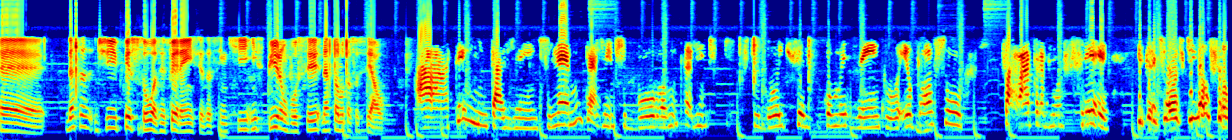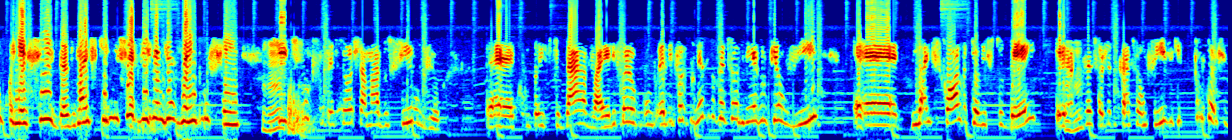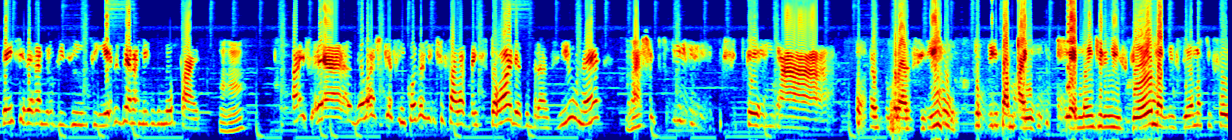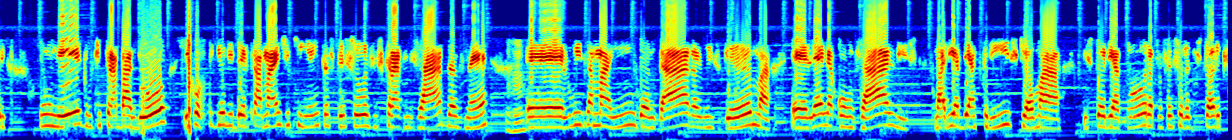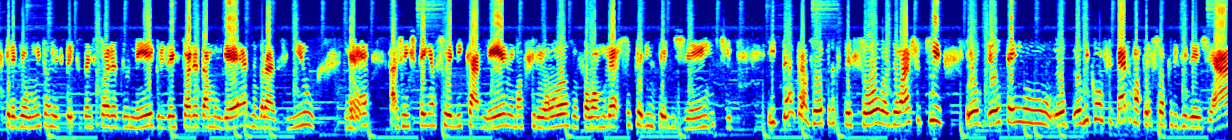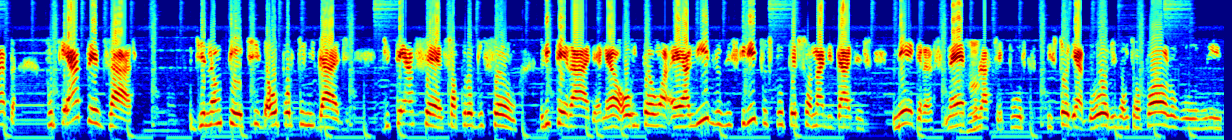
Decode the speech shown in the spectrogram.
É, dessas de pessoas, referências, assim, que inspiram você nessa luta social. Ah, tem muita gente, né? Muita gente boa, muita gente que estudou e que serviu como exemplo. Eu posso falar para você de pessoas que não são conhecidas, mas que me serviram de exemplo, sim. Uhum. E tinha um professor chamado Silvio, é, quando eu estudava, ele foi, o- ele foi o primeiro professor negro que eu vi é, na escola que eu estudei. Ele era Uhum. professor de educação física e, por coincidência, ele era meu vizinho em Pinheiros e era amigo do meu pai. Uhum. Mas é, eu acho que, assim, quando a gente fala da história do Brasil, né, eu Uhum. acho que tem a do Brasil, do Itamaií, que é mãe de Luiz Gama, Luiz Gama que foi um negro que trabalhou e conseguiu libertar mais de 500 pessoas escravizadas, né? Uhum. é, Luísa Maim, Dandara, Luiz Gama, é, Lélia Gonzalez, Maria Beatriz, que é uma historiadora, professora de história, que escreveu muito a respeito da história do negro e da história da mulher no Brasil, né? A gente tem a Sueli Carmelo, uma filósofa, uma mulher super inteligente, e tantas outras pessoas. Eu acho que eu, eu tenho, eu, eu me considero uma pessoa privilegiada, porque apesar de não ter tido a oportunidade de ter acesso à produção literária, né, ou então a, é, a livros escritos por personalidades negras, né, Uhum. por, arte- por historiadores, antropólogos e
